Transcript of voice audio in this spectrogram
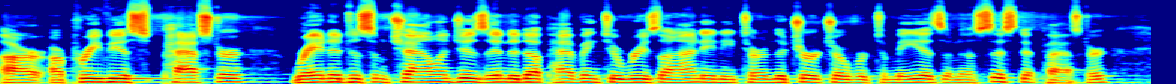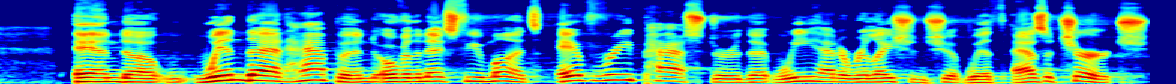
our, our previous pastor ran into some challenges, ended up having to resign, and he turned the church over to me as an assistant pastor. And uh, when that happened over the next few months, every pastor that we had a relationship with as a church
